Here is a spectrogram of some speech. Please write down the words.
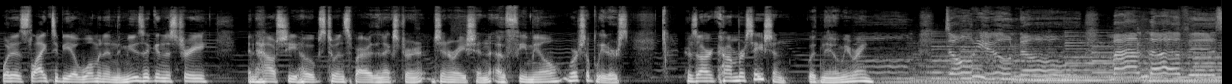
what it's like to be a woman in the music industry, and how she hopes to inspire the next generation of female worship leaders. Here's our conversation with Naomi Raine. Don't you know my love is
